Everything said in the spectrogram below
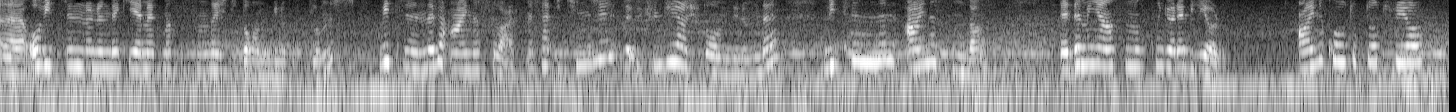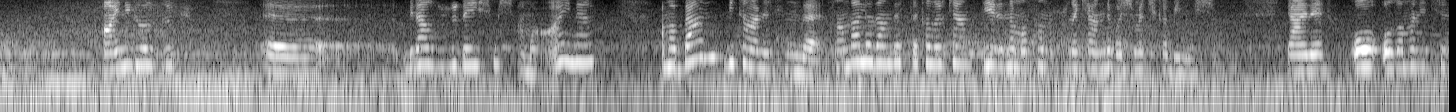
E, o vitrinin önündeki yemek masasında işte doğum günü kutlanır. Vitrininde bir aynası var. Mesela ikinci ve üçüncü yaş doğum günümde vitrininin aynasından dedemin yansımasını görebiliyorum. Aynı koltukta oturuyor. Aynı gözlük. Ee, biraz yüzü değişmiş ama aynı. Ama ben bir tanesinde sandalyeden destek alırken diğerinde masanın üstüne kendi başıma çıkabilmişim. Yani o o zaman için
